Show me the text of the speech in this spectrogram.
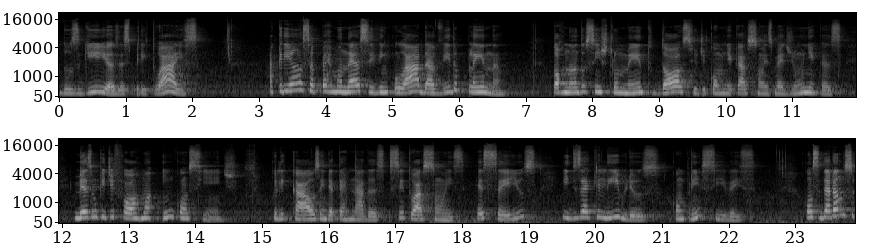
dos guias espirituais, a criança permanece vinculada à vida plena, tornando-se instrumento dócil de comunicações mediúnicas, mesmo que de forma inconsciente, o que lhe causa em determinadas situações receios e desequilíbrios compreensíveis. Considerando-se,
